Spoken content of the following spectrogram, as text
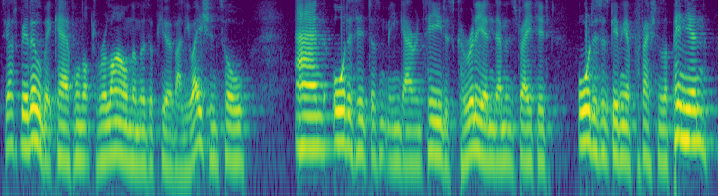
So you have to be a little bit careful not to rely on them as a pure valuation tool. And audited doesn't mean guaranteed, as Carillion demonstrated. Auditors giving a professional opinion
